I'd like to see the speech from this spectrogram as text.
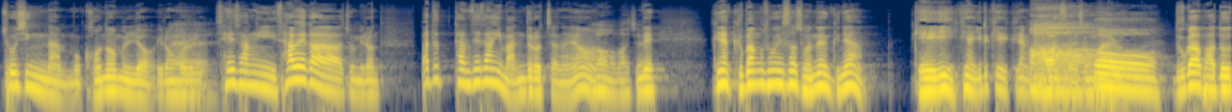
초식남, 뭐 건어물려 이런 네. 거를 세상이 사회가 좀 이런 빠듯한 세상이 만들었잖아요. 어, 맞아요. 근데 그냥 그 방송에서 저는 그냥 게이 그냥 이렇게 그냥 아. 나왔어요 정말로 어. 누가 봐도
